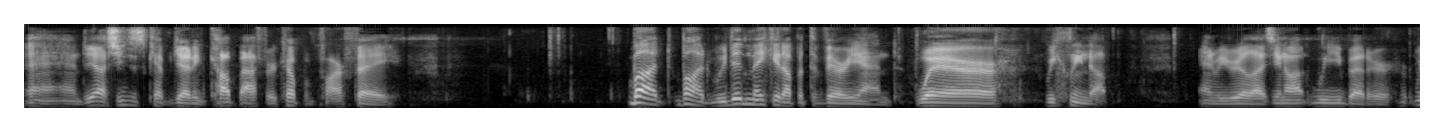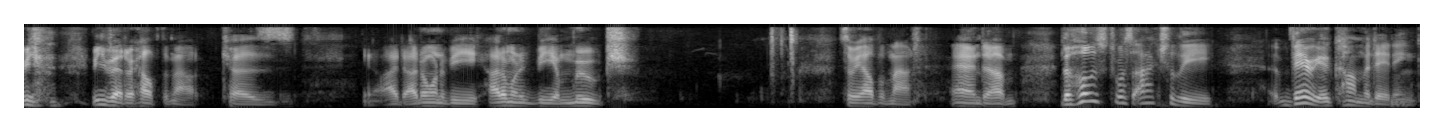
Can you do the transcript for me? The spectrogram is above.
And yeah, she just kept getting cup after cup of parfait. But but we did make it up at the very end where we cleaned up and we realized, you know what, we better we we better help them out because you know I, I don't want to be I don't want to be a mooch. So we help them out, and um, the host was actually very accommodating.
